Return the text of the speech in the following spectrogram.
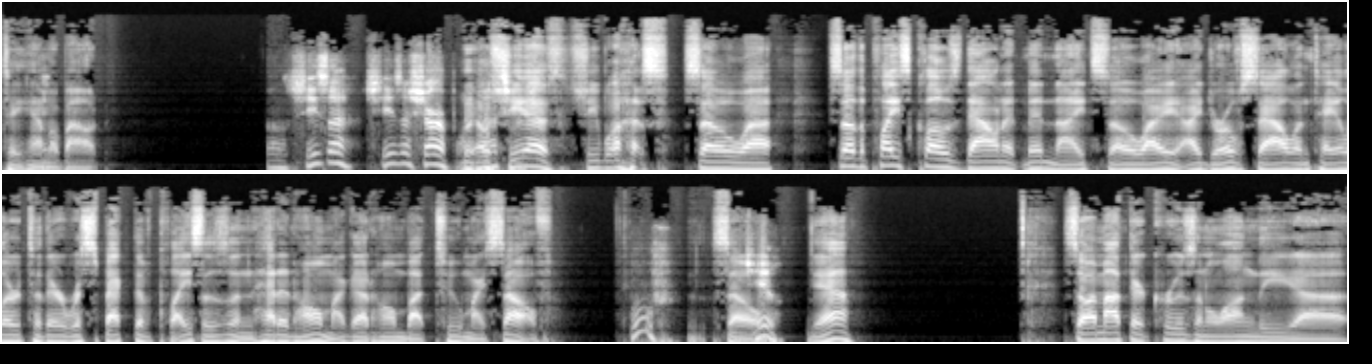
to him about. Well, she's a she's a sharp one. Oh, she is. She was. So, uh, so the place closed down at midnight. So I, I drove Sal and Taylor to their respective places and headed home. I got home about two myself. Oof. So yeah. So I'm out there cruising along the uh,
